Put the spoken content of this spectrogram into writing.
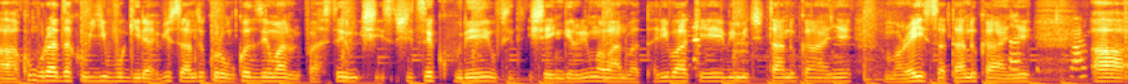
ah, kumva uraza kubyivugira ibyo usanzwe ukora umukozi w'imana uri pasiteri ushitse kure ufite ishengero ririmo abantu batari bake b'imico itandukanye amarayisi atandukanye. Ah,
